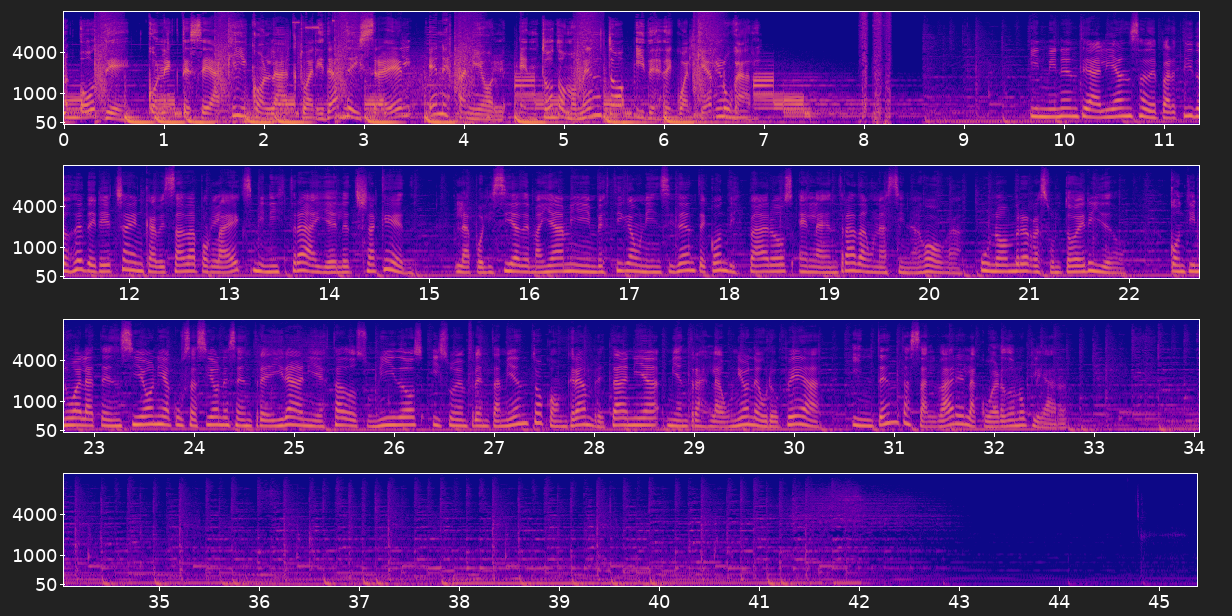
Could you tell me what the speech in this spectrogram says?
Kan OD. Conéctese aquí con la actualidad de Israel en español, en todo momento y desde cualquier lugar. Inminente alianza de partidos de derecha encabezada por la ex ministra Ayelet Shaked. La policía de Miami investiga un incidente con disparos en la entrada a una sinagoga. Un hombre resultó herido. Continúa la tensión y acusaciones entre Irán y Estados Unidos y su enfrentamiento con Gran Bretaña mientras la Unión Europea intenta salvar el acuerdo nuclear.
